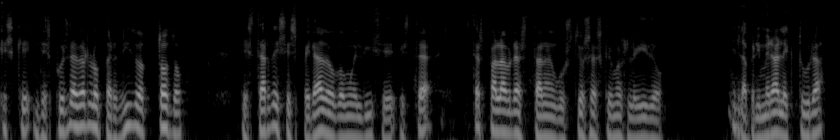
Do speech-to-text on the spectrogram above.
es que después de haberlo perdido todo, de estar desesperado, como él dice, estas palabras tan angustiosas que hemos leído en la primera lectura,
